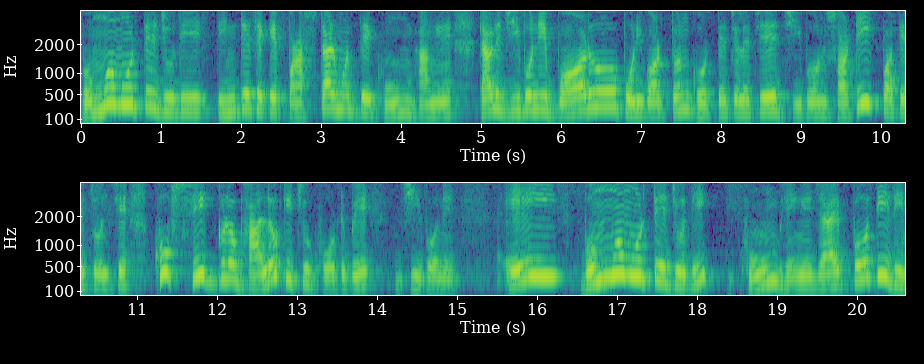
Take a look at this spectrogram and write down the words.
ব্রহ্ম মুহূর্তে যদি তিনটে থেকে পাঁচটার মধ্যে ঘুম ভাঙে, তাহলে জীবনে বড় পরিবর্তন ঘটতে চলেছে, জীবন সঠিক পথে চলছে, খুব শীঘ্র ভালো কিছু ঘটবে জীবনে। এই ব্রহ্ম মুহূর্তে যদি ঘুম ভেঙে যায় প্রতিদিন,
